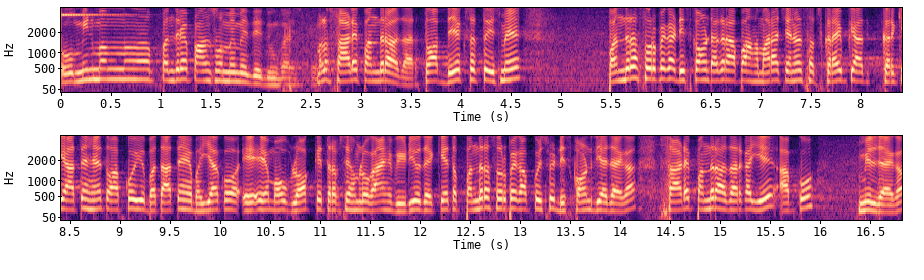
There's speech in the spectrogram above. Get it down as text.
वो मिनिमम पंद्रह पाँच सौ में मैं दे दूँगा इसको। मतलब साढ़े पंद्रह हज़ार। तो आप देख सकते हो इसमें पंद्रह सौ रुपये का डिस्काउंट अगर आप हमारा चैनल सब्सक्राइब करके आते हैं तो आपको ये बताते हैं भैया को ए एम ओ ब्लॉग की तरफ़ से हम लोग आए हैं वीडियो देख के तो पंद्रह सौ रुपये का आपको इस पर डिस्काउंट दिया जाएगा। साढ़े पंद्रह हज़ार का ये आपको मिल जाएगा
